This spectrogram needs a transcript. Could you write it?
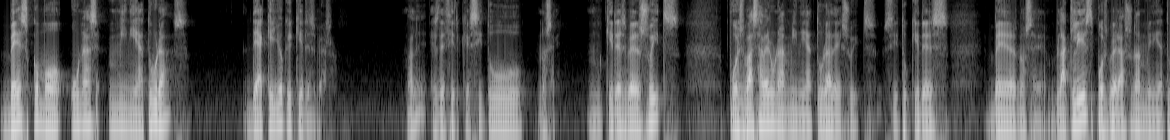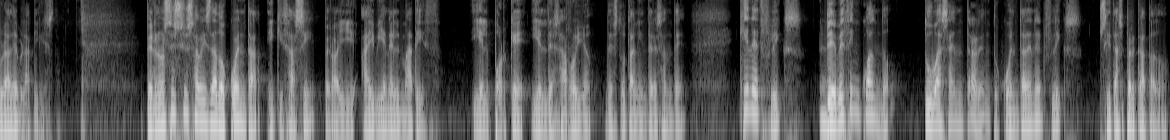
Ves como unas miniaturas de aquello que quieres ver. ¿Vale? Es decir, que si tú, no sé, quieres ver Suits, pues vas a ver una miniatura de Suits. Si tú quieres ver, no sé, Blacklist, pues verás una miniatura de Blacklist. Pero no sé si os habéis dado cuenta, y quizás sí, pero ahí, ahí viene el matiz y el porqué y el desarrollo de esto tan interesante, que Netflix, de vez en cuando, tú vas a entrar en tu cuenta de Netflix, si te has percatado,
